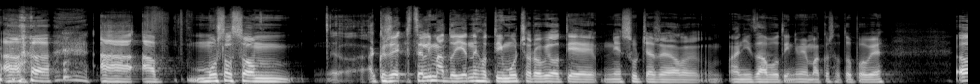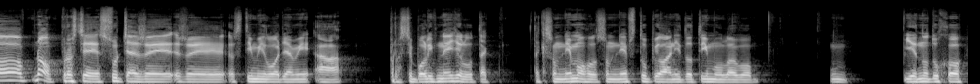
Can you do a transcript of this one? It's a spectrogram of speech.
a, a, a musel som e, akože chceli ma do jedného týmu, čo robilo tie nesúťaže, ale ani závody, neviem ako sa to povie. Uh, no, proste súťaže že s tými loďami a proste boli v nedelu, tak tak som nemohol, som nevstúpil ani do týmu, lebo jednoducho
